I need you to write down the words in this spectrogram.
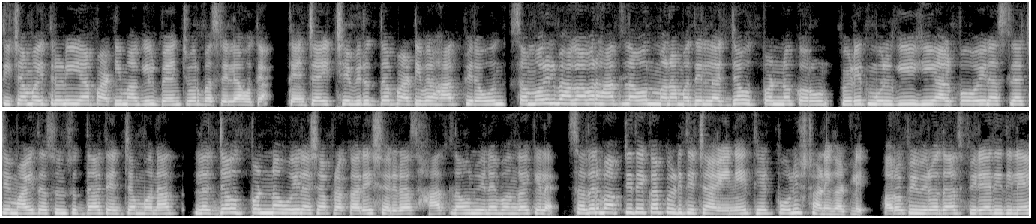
तिच्या मैत्रिणी या पाठीमागील बेंचवर बसलेल्या होत्या. त्यांच्या इच्छेविरुद्ध पाठीवर हात फिरवून समोरील भागावर हात लावून मनामध्ये लज्जा उत्पन्न करून पीडित मुलगी ही अल्पवयीन असल्याचे माहीत असून सुद्धा त्यांच्या मनात लज्जा उत्पन्न होईल अशा प्रकारे शरीरास हात लावून विनयभंग केलाय. सदर बाबतीत एका पीडितेच्या आईने थेट पोलीस ठाणे गाठले. आरोपी विरोधात फिर्यादी दिले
